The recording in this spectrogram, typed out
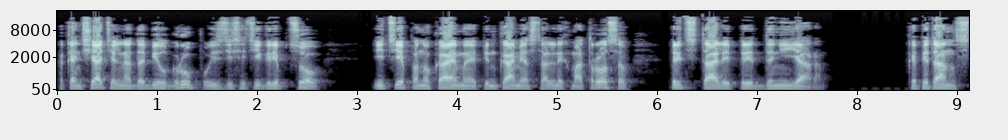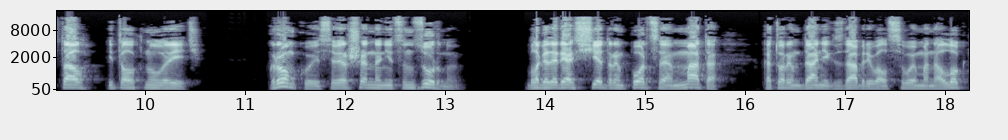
окончательно добил группу из десяти гребцов, и те, понукаемые пинками остальных матросов, предстали перед Данияром. Капитан встал и толкнул речь. Громкую и совершенно нецензурную. Благодаря щедрым порциям мата, которым Даник сдабривал свой монолог,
